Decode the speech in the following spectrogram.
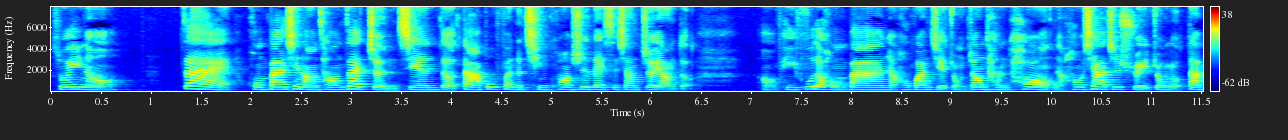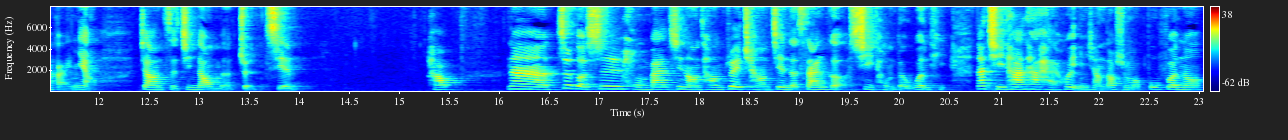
所以呢，在红斑性狼疮在整间的大部分的情况是类似像这样的。呃，皮肤的红斑，然后关节肿胀疼痛，然后下肢水肿有蛋白尿，这样子进到我们的诊间。好，那这个是红斑性囊疮最常见的三个系统的问题。那其他它还会影响到什么部分呢？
